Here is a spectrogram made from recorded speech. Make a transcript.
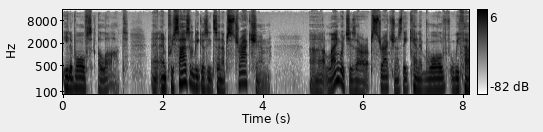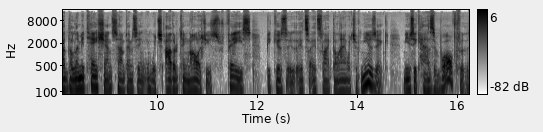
it evolves a lot and, and precisely because it's an abstraction uh, languages are abstractions. They can evolve without the limitations sometimes in, in which other technologies face because it's it's like the language of music music has evolved through the,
